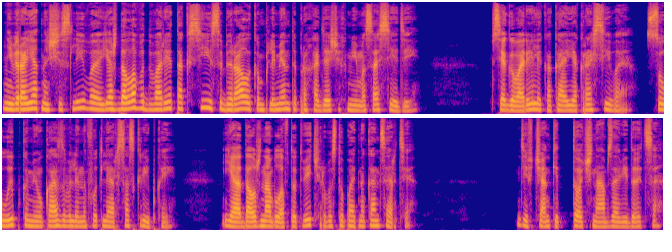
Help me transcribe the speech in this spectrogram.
Невероятно счастливая, я ждала во дворе такси и собирала комплименты проходящих мимо соседей. Все говорили, какая я красивая, с улыбками указывали на футляр со скрипкой. Я должна была в тот вечер выступать на концерте. Девчонки точно обзавидуются.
